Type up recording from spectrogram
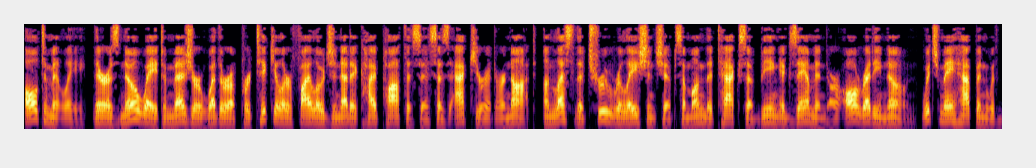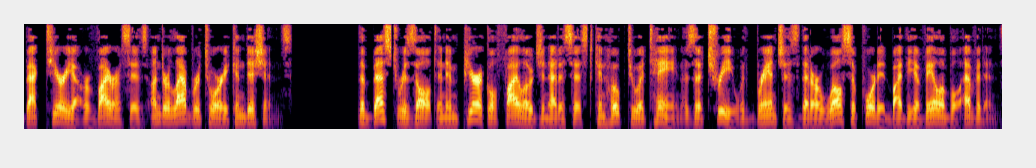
Ultimately, there is no way to measure whether a particular phylogenetic hypothesis is accurate or not, unless the true relationships among the taxa being examined are already known which may happen with bacteria or viruses under laboratory conditions. The best result an empirical phylogeneticist can hope to attain is a tree with branches that are well supported by the available evidence.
